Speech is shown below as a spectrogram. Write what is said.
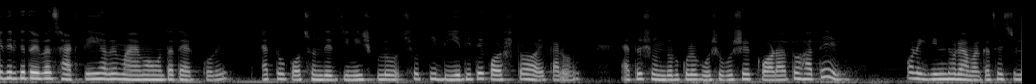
এদেরকে তো এবার ছাড়তেই হবে মায়া মমতা ত্যাগ করে। এত পছন্দের জিনিসগুলো সত্যি দিয়ে দিতে কষ্ট হয়, কারণ এত সুন্দর করে বসে বসে করা তো হাতে। অনেক দিন ধরে আমার কাছে ছিল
